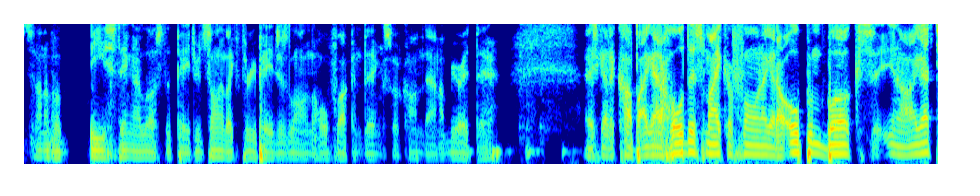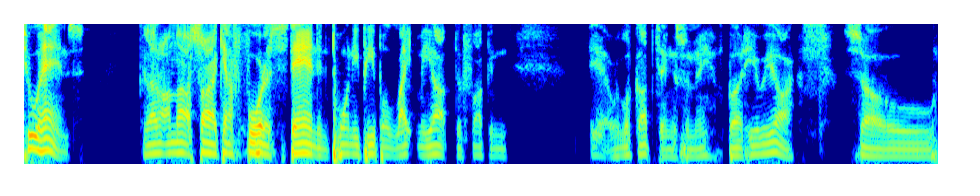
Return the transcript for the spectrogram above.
Son of a beast thing. I lost the page. It's only like three pages long, the whole fucking thing. So calm down. I'll be right there. I just got a couple. I got to hold this microphone. I got to open books. You know, I got two hands because I'm not sorry. I can't afford to stand and 20 people light me up to fucking yeah, or look up things for me. But here we are. So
